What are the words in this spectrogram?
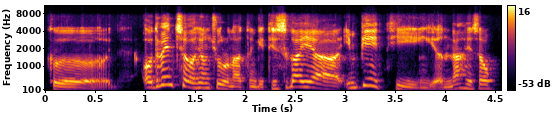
그 어드벤처 형식으로 나왔던 게 디스가이아 인피니티였나 해서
